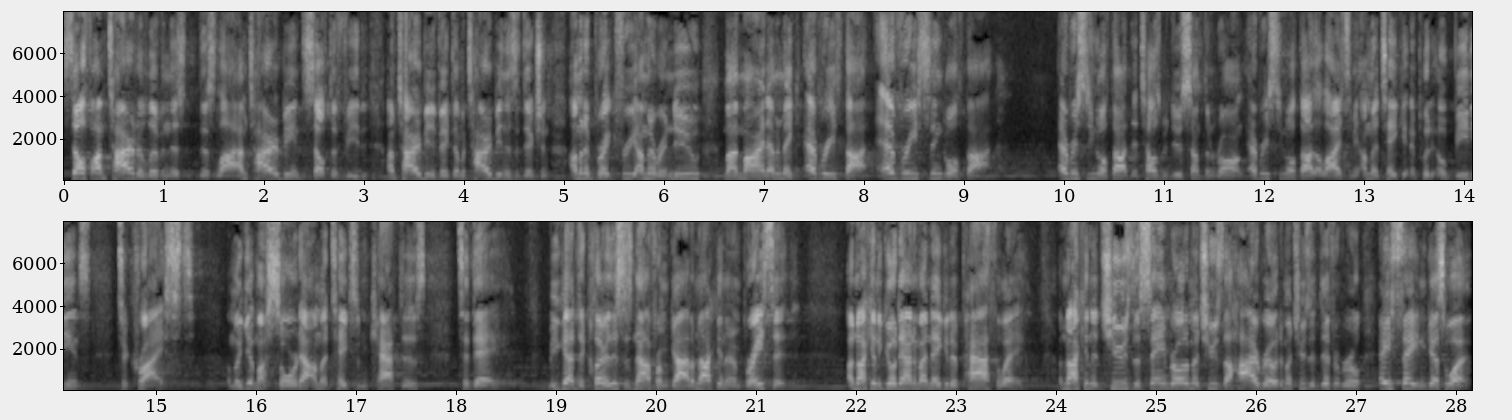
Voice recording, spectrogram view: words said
Self, I'm tired of living this, this lie. I'm tired of being self defeated. I'm tired of being a victim. I'm tired of being this addiction. I'm going to break free. I'm going to renew my mind. I'm going to make every thought, every single thought, every single thought that tells me to do something wrong, every single thought that lies to me, I'm going to take it and put it obedience to Christ. I'm going to get my sword out. I'm going to take some captives today. But you got to declare this is not from God. I'm not going to embrace it. I'm not going to go down to my negative pathway. I'm not going to choose the same road. I'm going to choose the high road. I'm going to choose a different road. Hey, Satan, guess what?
